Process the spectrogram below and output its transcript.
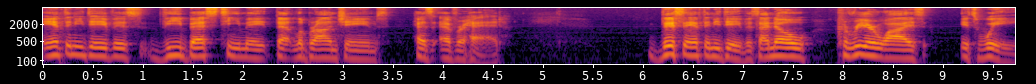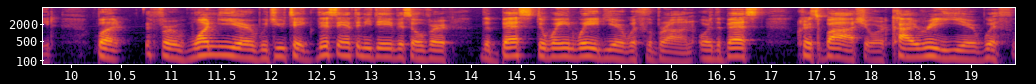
Anthony Davis the best teammate that LeBron James has ever had? This Anthony Davis, I know career wise it's Wade, but for one year, would you take this Anthony Davis over the best Dwyane Wade year with LeBron or the best Chris Bosh or Kyrie year with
